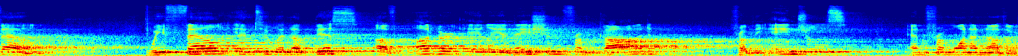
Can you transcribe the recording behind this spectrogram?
fell, we fell into an abyss of utter alienation from God, from the angels, and from one another.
